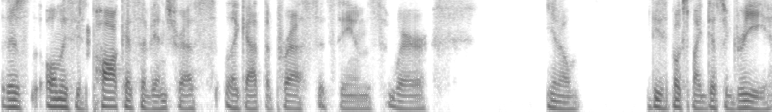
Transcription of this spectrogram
there's almost these pockets of interest like at the press it seems where you know these books might disagree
